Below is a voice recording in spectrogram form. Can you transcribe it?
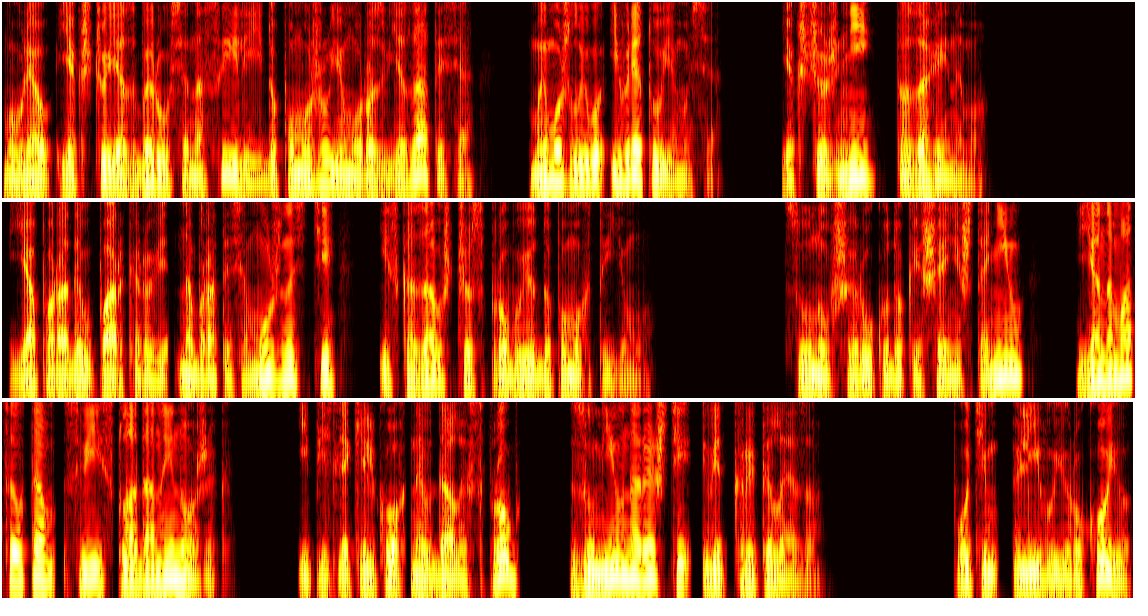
Мовляв, якщо я зберуся на силі і допоможу йому розв'язатися, ми, можливо, і врятуємося. Якщо ж ні, то загинемо. Я порадив Паркерові набратися мужності і сказав, що спробую допомогти йому. Сунувши руку до кишені штанів, я намацав там свій складаний ножик, і після кількох невдалих спроб зумів нарешті відкрити лезо. Потім лівою рукою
